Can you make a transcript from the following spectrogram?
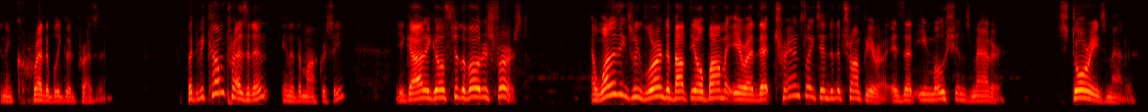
an incredibly good president. But to become president in a democracy, you got to go through the voters first. And one of the things we've learned about the Obama era that translates into the Trump era is that emotions matter, stories matter.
